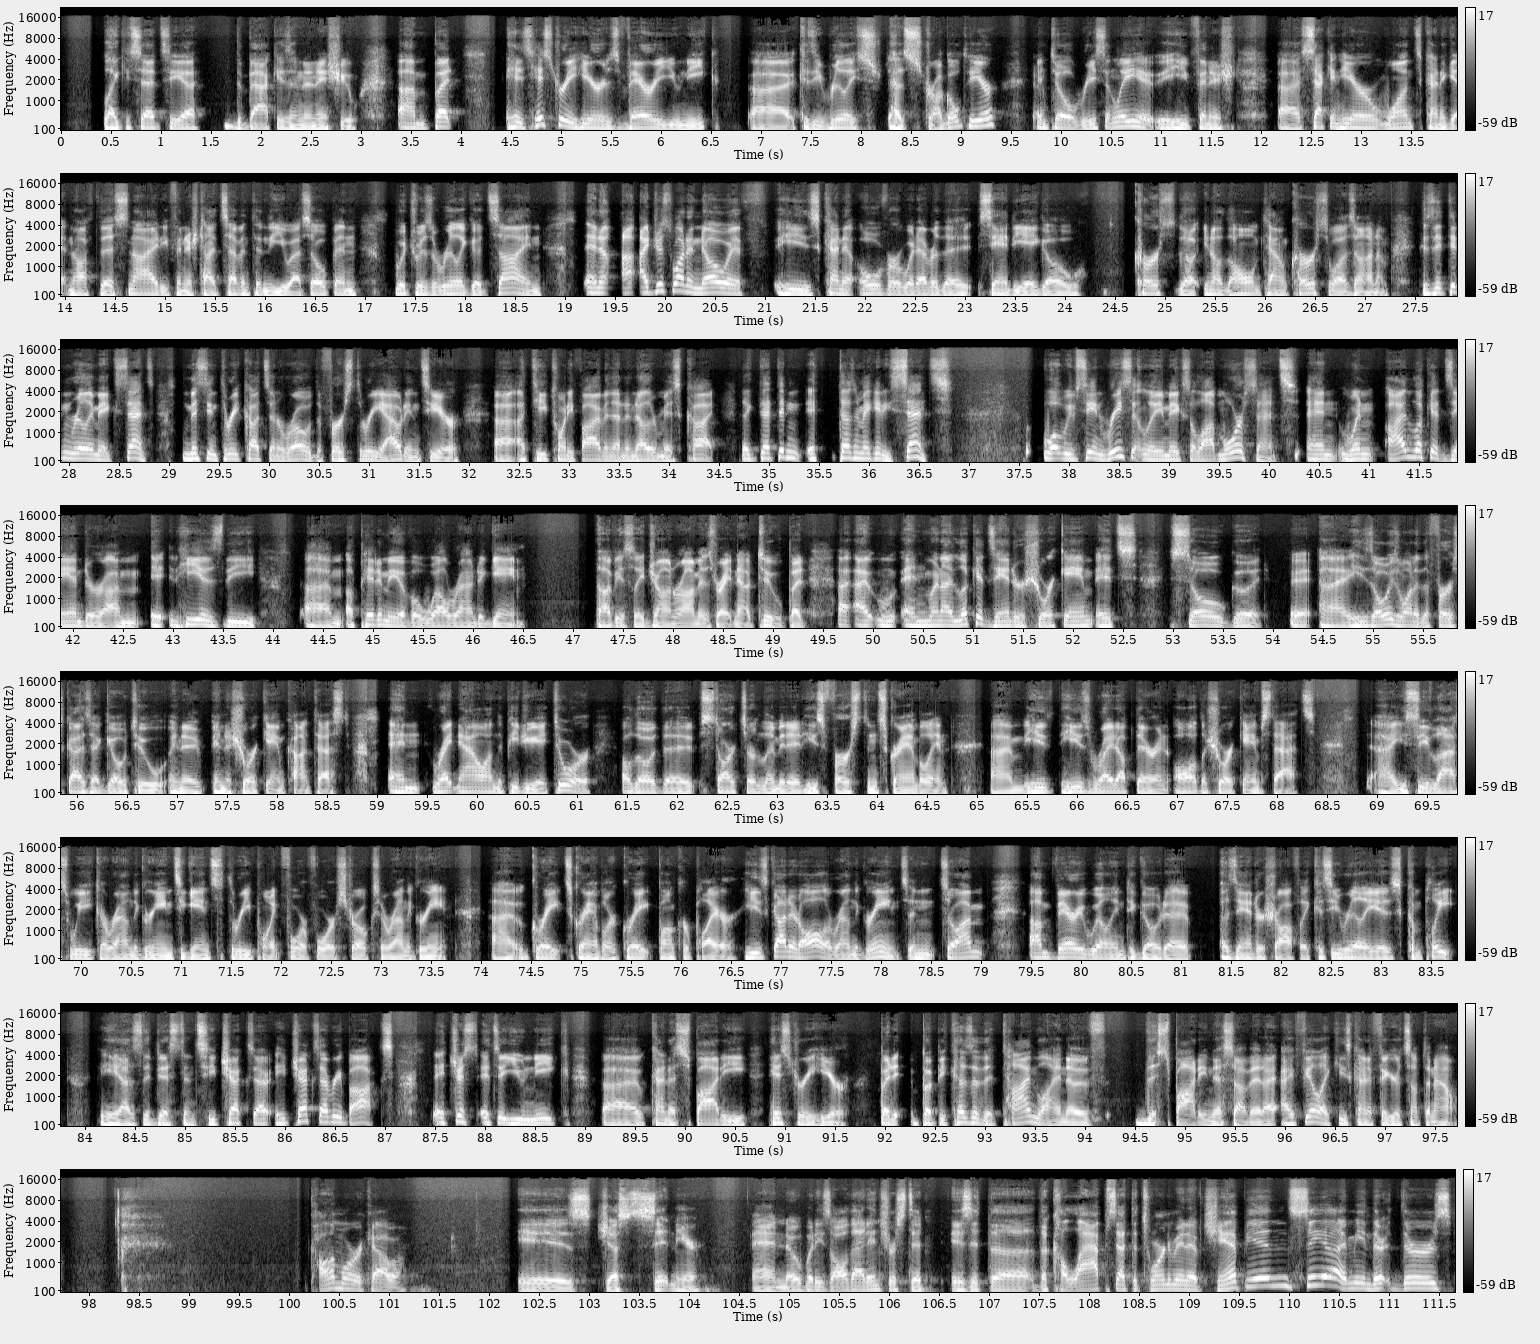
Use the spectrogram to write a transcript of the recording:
like you said, Sia, the back isn't an issue. Um, but his history here is very unique because uh, he really has struggled here yeah. until recently. He finished uh, second here once, kind of getting off the snide. He finished tied seventh in the U.S. Open, which was a really good sign. And I, I just want to know if he's kind of over whatever the San Diego curse the you know the hometown curse was on him because it didn't really make sense missing three cuts in a row the first three outings here uh, a t25 and then another missed cut like that didn't it doesn't make any sense what we've seen recently makes a lot more sense and when i look at xander um it, he is the um, epitome of a well-rounded game obviously Jon Rahm is right now too. But I, I, and when I look at Xander's short game, it's so good. Uh, he's always one of the first guys I go to in a in a short game contest. And right now on the PGA Tour, although the starts are limited, he's first in scrambling. Um, he's he's right up there in all the short game stats. Uh, you see, last week around the greens, he gains three point four four strokes around the green. Uh, great scrambler, great bunker player. He's got it all around the greens, and so I'm I'm very willing to go to a Xander Schauffele because he really is complete. He has the distance. He checks he checks every box. It just it's a unique uh, kind of spotty history here, but but because of the timeline of the spottiness of it, I, I feel like he's kind of figured something out. Collin Morikawa is just sitting here and nobody's all that interested. Is it the the collapse at the tournament of champions? Sia? I mean, there there's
